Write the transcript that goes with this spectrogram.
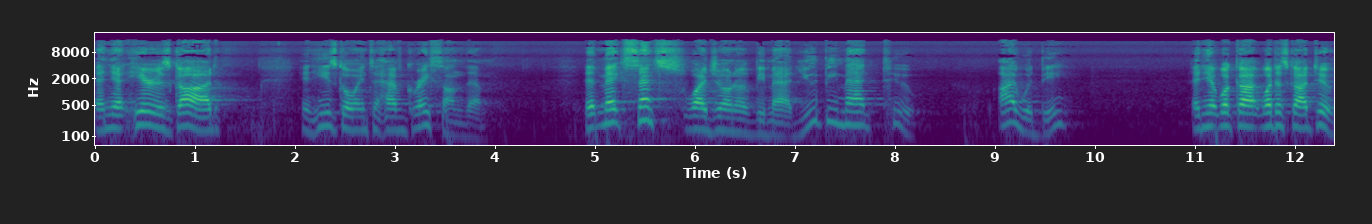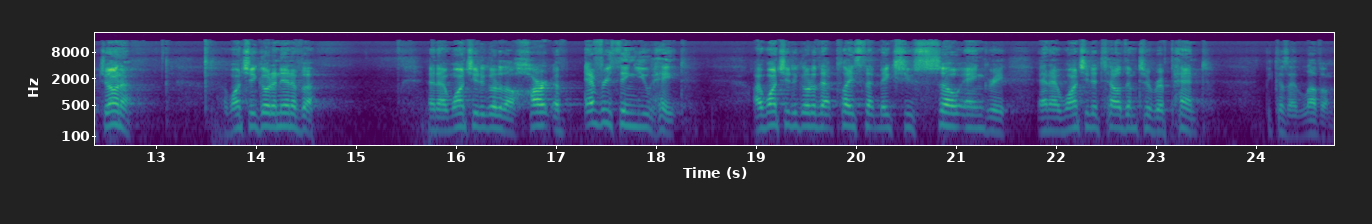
And yet, here is God, and he's going to have grace on them. It makes sense why Jonah would be mad. You'd be mad too. I would be. And yet, what, God, what does God do? Jonah, I want you to go to Nineveh. And I want you to go to the heart of everything you hate. I want you to go to that place that makes you so angry. And I want you to tell them to repent because I love them.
